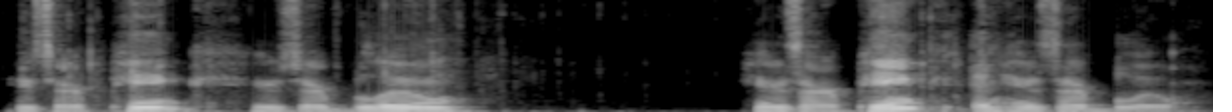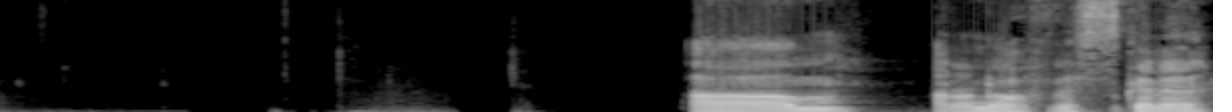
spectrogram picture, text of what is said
here's our pink, here's our blue, here's our pink, and here's our blue. Um, I don't know if this is gonna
